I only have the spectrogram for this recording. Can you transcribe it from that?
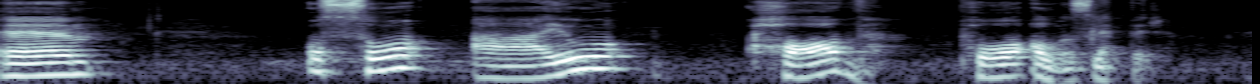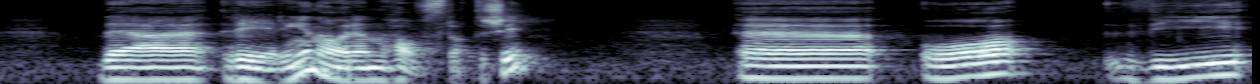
Eh, og så er jo hav på alles lepper. Er, regjeringen har en havstrategi. Eh, og vi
